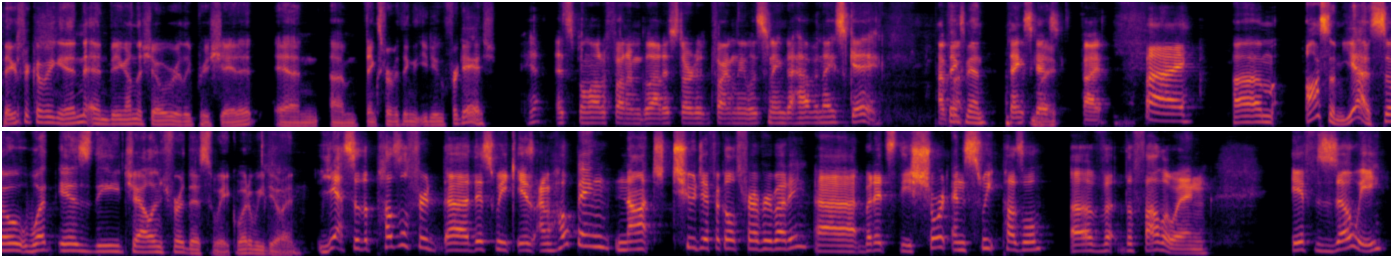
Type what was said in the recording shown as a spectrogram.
thanks for coming in and being on the show. We really appreciate it. And um, thanks for everything that you do for Gayish. Yeah, it's been a lot of fun. I'm glad I started finally listening to Have a Nice Gay. Have Thanks, fun. man. Thanks, guys. Bye. Bye. Um, awesome. Yeah. So, what is the challenge for this week? What are we doing? Yeah, so the puzzle for uh, this week is I'm hoping not too difficult for everybody, uh, but it's the short and sweet puzzle of the following. If Zoe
